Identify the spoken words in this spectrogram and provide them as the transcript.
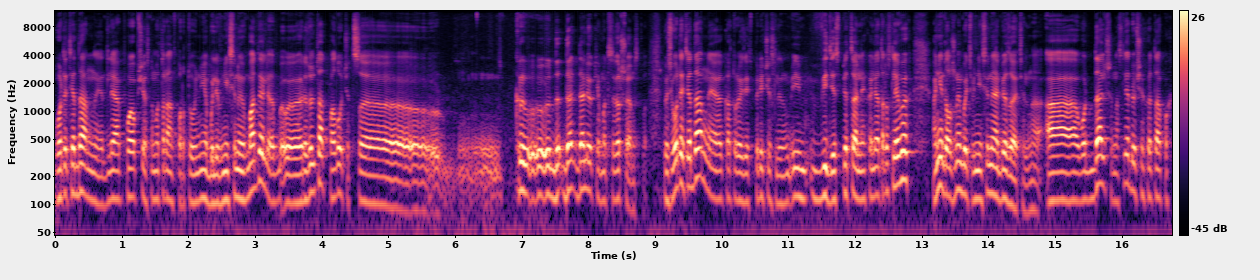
вот эти данные для, по общественному транспорту не были внесены в модель, э, результат получится э, далеким от совершенства. То есть вот эти данные, которые здесь перечислены в виде специальных или отраслевых, они должны быть внесены обязательно. А вот дальше, на следующих этапах,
